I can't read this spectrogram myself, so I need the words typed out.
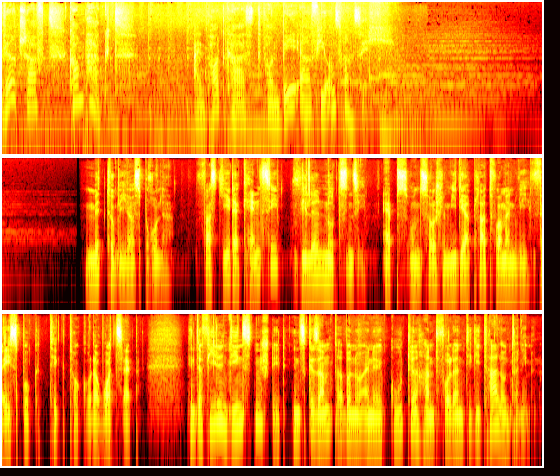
Wirtschaft kompakt. Ein Podcast von BR24. Mit Tobias Brunner. Fast jeder kennt sie, viele nutzen sie. Apps und Social-Media-Plattformen wie Facebook, TikTok oder WhatsApp. Hinter vielen Diensten steht insgesamt aber nur eine gute Handvoll an Digitalunternehmen.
